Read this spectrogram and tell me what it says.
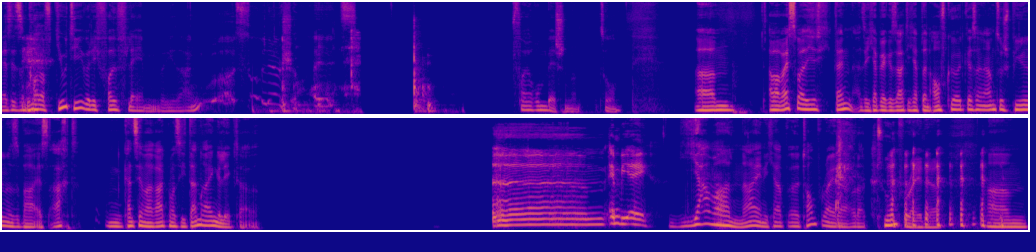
Wäre es jetzt ein Call of Duty, würde ich voll flamen, würde ich sagen. Was soll der Scheiß? Voll rumbäschen und so. Ähm, aber weißt du, was ich dann, also ich habe ja gesagt, ich habe dann aufgehört gestern Abend zu spielen, es war S8. Und kannst ja mal raten, was ich dann reingelegt habe. Ähm, NBA. Ja, Mann, nein, ich habe äh, Tomb Raider oder Tomb Raider, ähm,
